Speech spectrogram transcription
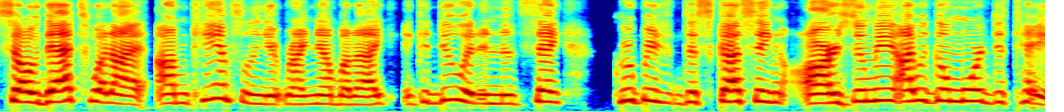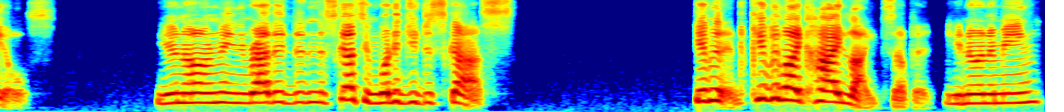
So that's what I, I'm canceling it right now, but I can do it and then say group is discussing our Zooming. I would go more details. You know what I mean? Rather than discussing, what did you discuss? Give it, give it like highlights of it. You know what I mean?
